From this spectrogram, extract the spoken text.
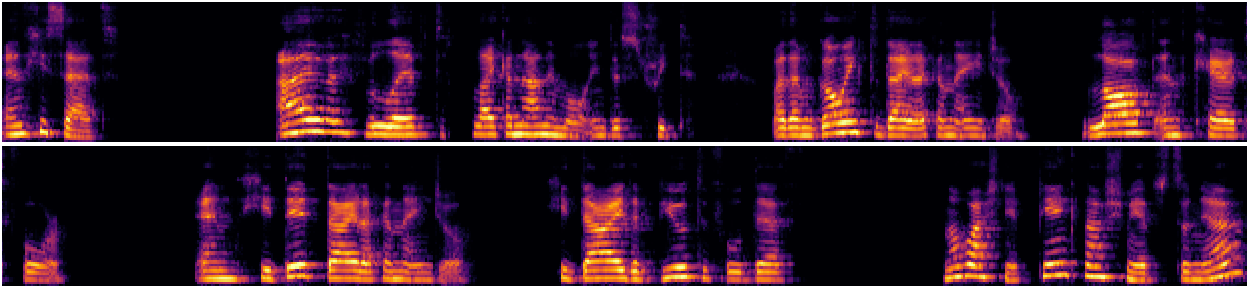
And he said, I've lived like an animal in the street, but I'm going to die like an angel loved and cared for. And he did die like an angel. He died a beautiful death. No właśnie, piękna śmierć, co nie?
